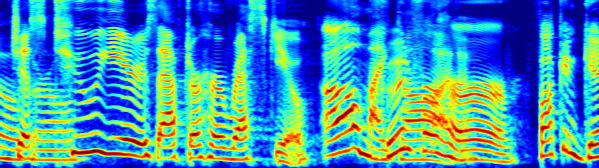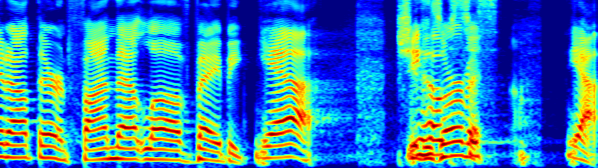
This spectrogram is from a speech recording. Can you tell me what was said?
Go, just girl. two years after her rescue. Oh my Good god. for her. Fucking get out there and find that love, baby. Yeah. She You deserve hopes to, Yeah.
